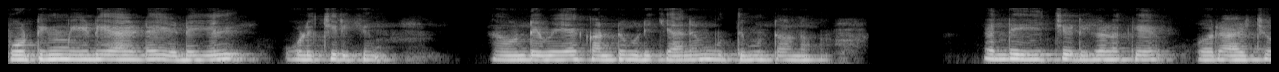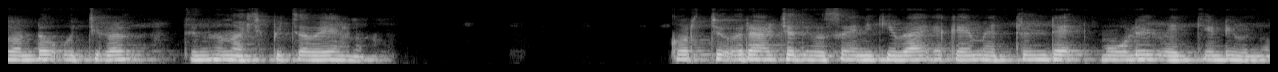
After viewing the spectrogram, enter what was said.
പോട്ടിംഗ് മീഡിയയുടെ ഇടയിൽ ഒളിച്ചിരിക്കും. അതുകൊണ്ട് ഇവയെ കണ്ടുപിടിക്കാനും ബുദ്ധിമുട്ടാണ്. എന്റെ ഈ ചെടികളൊക്കെ ഒരാഴ്ച കൊണ്ട് ഉച്ചകൾ തിന്ന് നശിപ്പിച്ചവയാണ്. കുറച്ച് ഒരാഴ്ച ദിവസം എനിക്ക് ഒക്കെ മെറ്റലിന്റെ മുകളിൽ വയ്ക്കേണ്ടി വന്നു.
